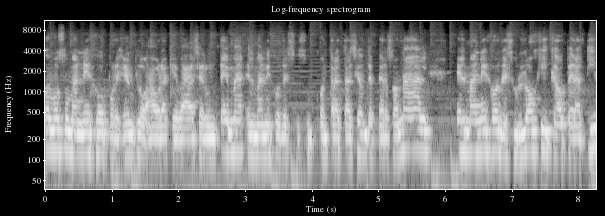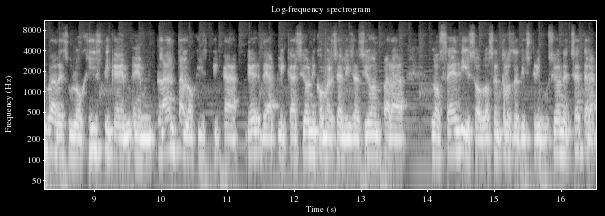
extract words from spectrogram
como su manejo, por ejemplo, ahora que va a ser un tema, el manejo de su subcontratación de personal, el manejo de su lógica operativa, de su logística en, planta logística de, aplicación y comercialización para los EDIs o los centros de distribución, etcétera.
